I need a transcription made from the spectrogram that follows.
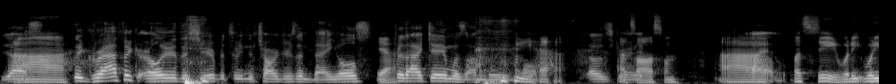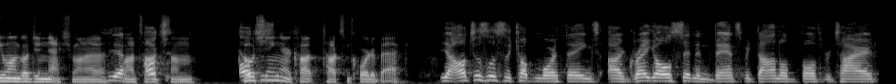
Yes. Uh, the graphic earlier this year between the Chargers and Bengals Yeah. for that game was unbelievable. yeah, That was great. that's awesome. Uh, Um, let's see. What do you, what do you want to go do next? You want to Yeah, want to I'll talk some I'll just- coaching or co- talk some quarterback? Yeah, I'll just list a couple more things. Uh, Greg Olsen and Vance McDonald both retired.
